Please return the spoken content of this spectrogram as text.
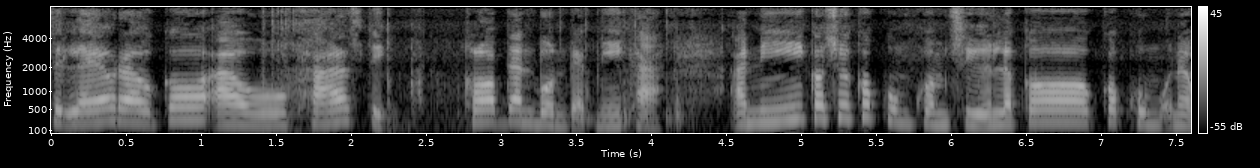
เสร็จแล้วเราก็เอาพลาสติกครอบด้านบนแบบนี้ค่ะ อันนี้ก็ช่วยควบคุมความชื้นแล้วก็ควบคุมอุณห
